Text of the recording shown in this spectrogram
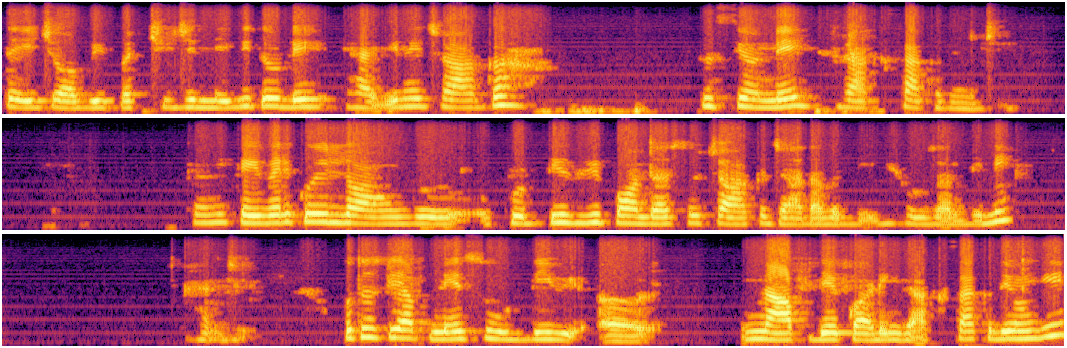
23 24 25 ਜਿੰਨੇ ਵੀ ਤੁਹਾਡੇ ਹੈਗੇ ਨੇ ਚਾਕ ਤੁਸੀਂ ਉਹਨੇ ਰੱਖ ਸਕਦੇ ਹੋ ਜੀ। ਕਿਉਂਕਿ ਕਈ ਵਾਰੀ ਕੋਈ ਲੌਂਗ ਕੁਰਤੀਜ਼ ਵੀ ਪਾਉਂਦਾ ਸੋ ਚਾਕ ਜ਼ਿਆਦਾ ਵੱਡੇ ਵੀ ਹੋ ਜਾਂਦੇ ਨੇ। ਹਾਂਜੀ। ਉਹ ਤੁਸੀਂ ਆਪਣੇ ਸੂਟ ਦੀ ਅਹ, ਨਾਪ ਦੇ ਅਕੋਰਡਿੰਗ ਰੱਖ ਸਕਦੇ ਹੋਗੇ।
